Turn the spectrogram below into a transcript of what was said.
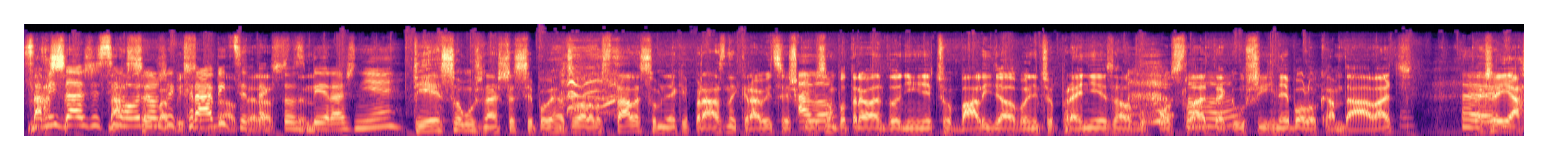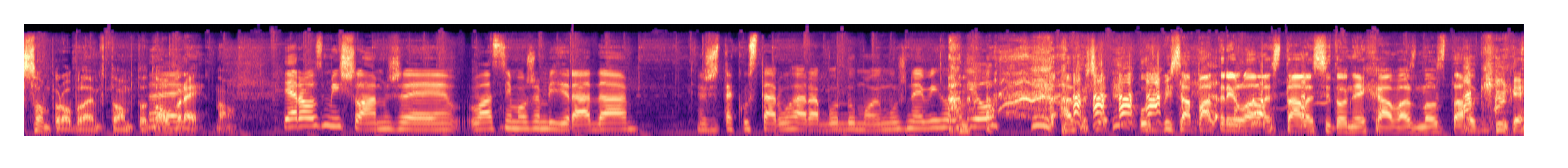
Sa mi zdá, že si hovoril, že krabice takto zbieraš, nie? Tie som už našťastie povyhadzoval, lebo stále som nejaké prázdne krabice, ešte keby som potreboval do nich niečo baliť alebo niečo preniesť alebo poslať, tak už ich nebolo kam dávať. Takže ja som problém v tomto. Hej. Dobre, no. Ja rozmýšľam, že vlastne môžem byť rada, že takú starú haraburdu môj muž nevyhodil. Áno, že už by sa patrilo, ale stále si to necháva z nostalgie.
